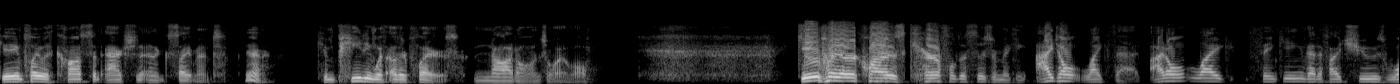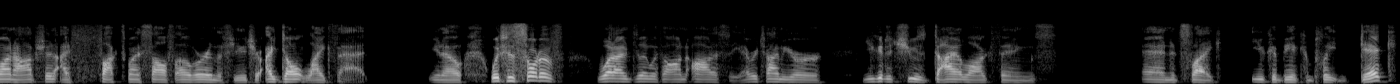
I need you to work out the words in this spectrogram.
Gameplay with constant action and excitement. Yeah. Competing with other players, not at all enjoyable. Gameplay that requires careful decision making. I don't like that. I don't like thinking that if I choose one option, I fucked myself over in the future. I don't like that. You know, which is sort of what I'm dealing with on Odyssey. Every time you're you get to choose dialogue things and it's like you could be a complete dick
